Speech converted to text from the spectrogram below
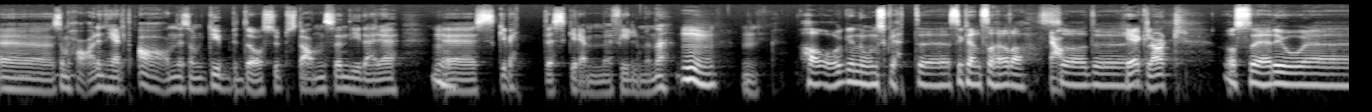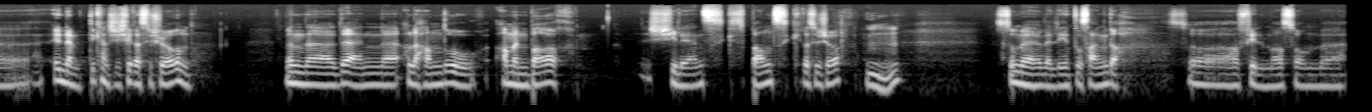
eh, som har en helt annen liksom, dybde og substans enn de der Mm. eh, skvetteskremmefilmene. Har òg noen skvettesekvenser her, da. Ja, Så du, Helt klart. og så er det jo eh, Jeg nevnte kanskje ikke regissøren, men eh, det er en eh, Alejandro Amenbar, chilensk-spansk regissør, Mhm. som er veldig interessant, da. Så har filmer som eh,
